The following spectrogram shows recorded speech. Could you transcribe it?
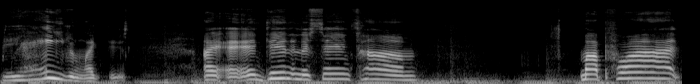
behaving like this. I, and then in the same time, my pride.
